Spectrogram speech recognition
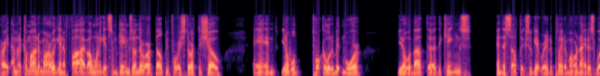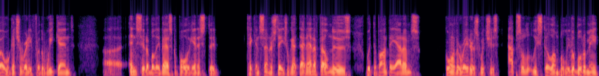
All right. I'm going to come on tomorrow again at five. I want to get some games under our belt before I start the show. And, you know, we'll talk a little bit more, you know, about uh, the Kings and the Celtics who get ready to play tomorrow night as well. We'll get you ready for the weekend. Uh, NCAA basketball again is the taking center stage. We got that NFL news with Davante Adams going to the Raiders, which is absolutely still unbelievable to me.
